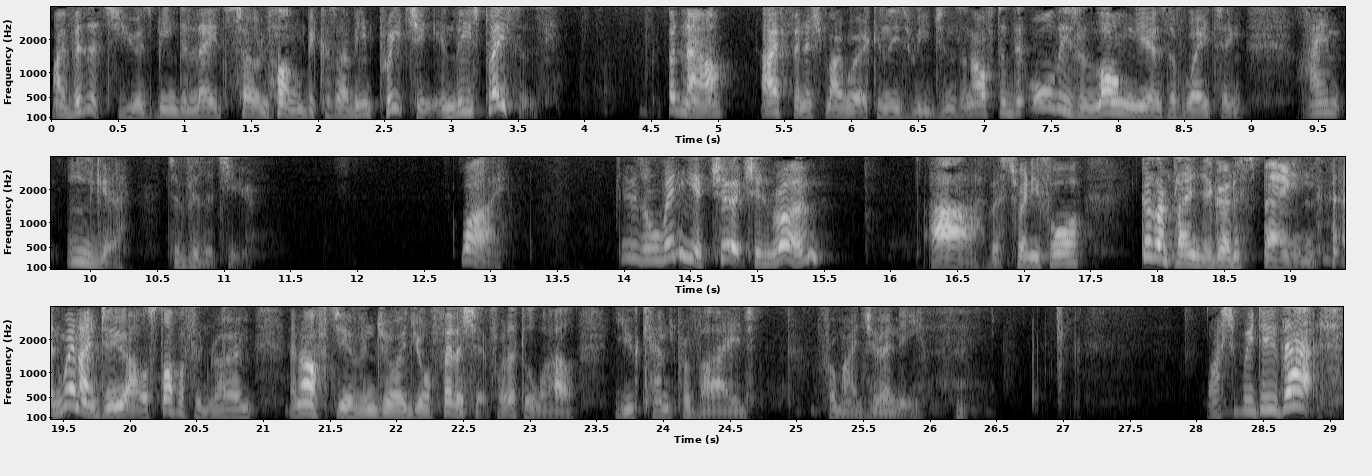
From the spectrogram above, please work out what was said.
my visit to you has been delayed so long because I've been preaching in these places. But now, I've finished my work in these regions, and after the, all these long years of waiting, I am eager to visit you. Why? There is already a church in Rome. Ah, verse 24, because I'm planning to go to Spain. And when I do, I'll stop off in Rome, and after you've enjoyed your fellowship for a little while, you can provide for my journey. why should we do that?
